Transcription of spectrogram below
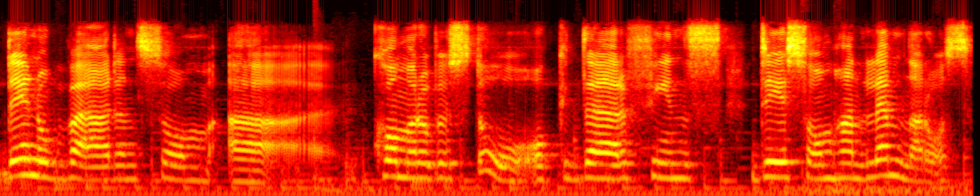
det är nog värden som uh, kommer att bestå och där finns det som han lämnar oss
